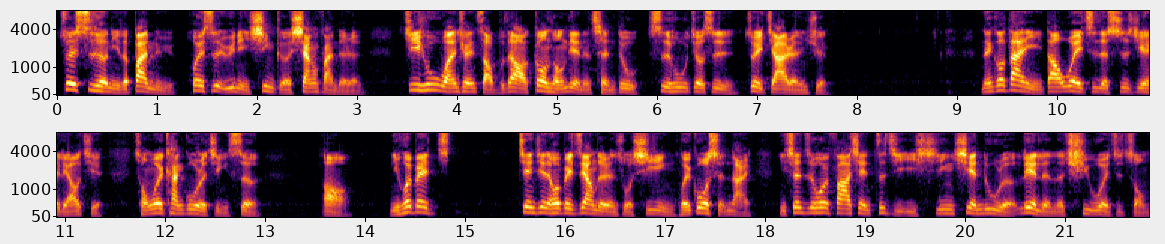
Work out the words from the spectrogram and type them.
最适合你的伴侣会是与你性格相反的人，几乎完全找不到共同点的程度，似乎就是最佳人选。能够带你到未知的世界，了解从未看过的景色。哦，你会被渐渐的会被这样的人所吸引。回过神来，你甚至会发现自己已经陷入了恋人的趣味之中。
